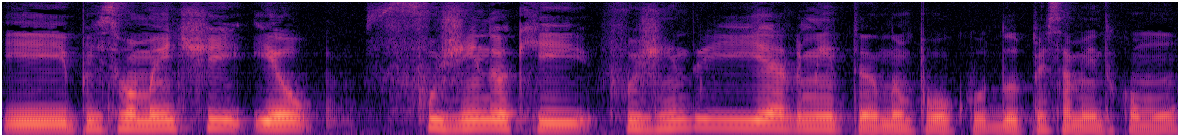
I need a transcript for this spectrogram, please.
E principalmente eu fugindo aqui, fugindo e alimentando um pouco do pensamento comum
